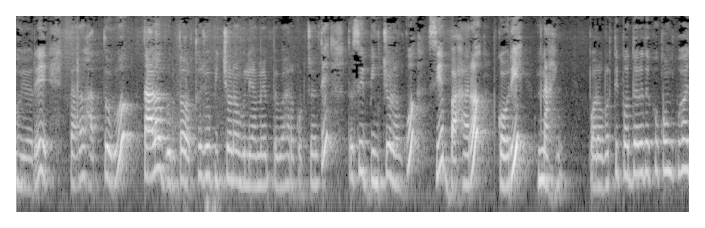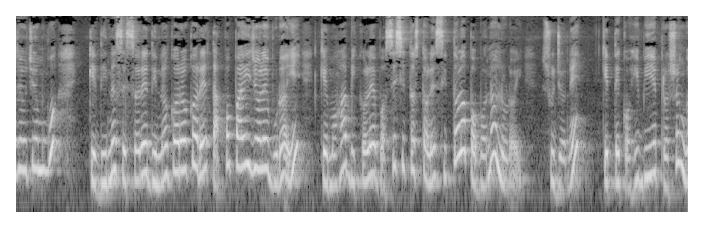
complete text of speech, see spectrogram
ଭୟରେ ତାର ହାତରୁ ତାଳ ବୃନ୍ତ ଅର୍ଥ ଯେଉଁ ବିଞ୍ଚଣା ବୋଲି ଆମେ ବ୍ୟବହାର କରୁଛନ୍ତି ତ ସେଇ ବିଞ୍ଚଣାକୁ ସିଏ ବାହାର କରି ନାହିଁ ପରବର୍ତ୍ତୀ ପଦରେ ଦେଖ କ'ଣ କୁହାଯାଉଛି ଆମକୁ? କେ ଦିନ ଶେଷରେ ଦିନ କର କରେ ତାପ ପାଇ ଜଳେ ବୁଡ଼ଇ କେ ମହାବିକଳେ ବସି ଶୀତସ୍ଥଳେ ଶୀତଳ ପବନ ଲୋଡ଼ଇ। ସୁଜନେ କେତେ କହିବି ଏ ପ୍ରସଙ୍ଗ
